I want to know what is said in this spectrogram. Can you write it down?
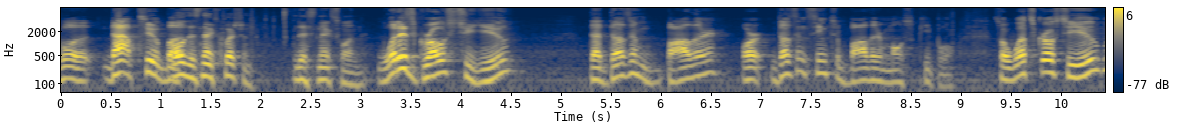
Well, that too, but oh, this next question. this next one, what is gross to you that doesn't bother or doesn't seem to bother most people? So what's gross to you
